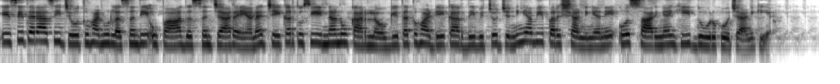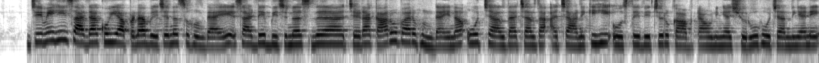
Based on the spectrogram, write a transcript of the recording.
ਇਸੇ ਤਰ੍ਹਾਂ ਅਸੀਂ ਜੋ ਤੁਹਾਨੂੰ ਲਸਣ ਦੇ ਉਪਾਅ ਦੱਸਣ ਜਾ ਰਹੇ ਹਾਂ ਨਾ, ਜੇਕਰ ਤੁਸੀਂ ਇਹਨਾਂ ਨੂੰ ਕਰ ਲਓਗੇ ਤਾਂ ਤੁਹਾਡੇ ਘਰ ਦੇ ਵਿੱਚੋਂ ਜਿੰਨੀਆਂ ਵੀ ਪਰੇਸ਼ਾਨੀਆਂ ਨੇ, ਉਹ ਸਾਰੀਆਂ ਹੀ ਦੂਰ ਹੋ ਜਾਣਗੀਆਂ। ਜਿਵੇਂ ਹੀ ਸਾਡਾ ਕੋਈ ਆਪਣਾ ਬਿਜ਼ਨਸ ਹੁੰਦਾ ਏ, ਸਾਡੇ ਬਿਜ਼ਨਸ ਦਾ ਜਿਹੜਾ ਕਾਰੋਬਾਰ ਹੁੰਦਾ ਏ ਨਾ, ਉਹ ਚੱਲਦਾ ਚੱਲਦਾ ਅਚਾਨਕ ਹੀ ਉਸ ਦੇ ਵਿੱਚ ਰੁਕਾਵਟਾਂ ਆਉਣੀਆਂ ਸ਼ੁਰੂ ਹੋ ਜਾਂਦੀਆਂ ਨੇ,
